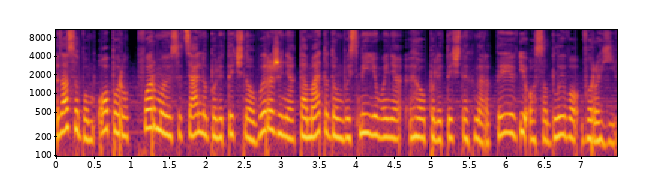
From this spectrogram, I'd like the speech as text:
засобом опору, формою соціально-політичного вираження та методом висміювання геополітичних наративів і особливо ворогів.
